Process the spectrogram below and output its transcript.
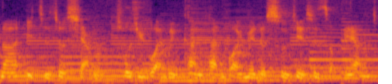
那一直就想出去外面看看外面的世界是怎么样子。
